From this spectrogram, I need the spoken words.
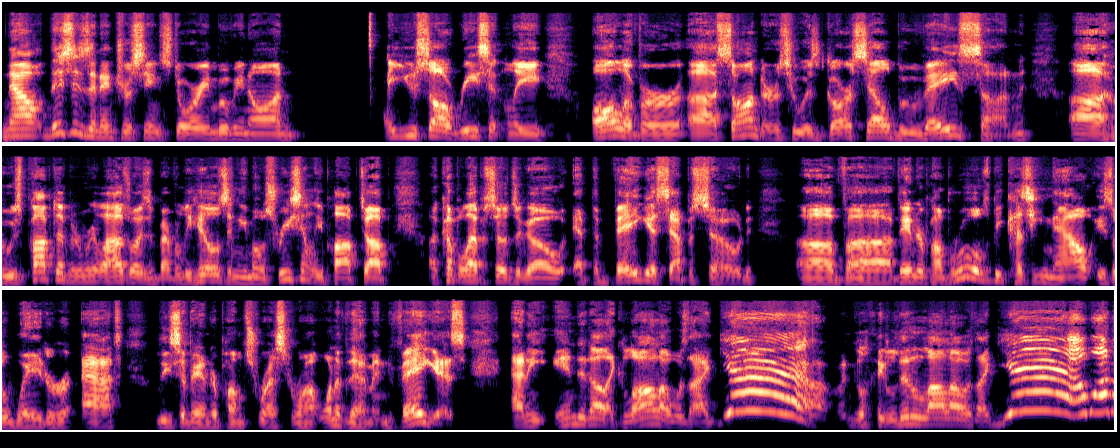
Now, this is an interesting story. Moving on you saw recently Oliver uh, Saunders, who is Garcelle Beauvais' son, uh, who's popped up in Real Housewives of Beverly Hills, and he most recently popped up a couple episodes ago at the Vegas episode of uh, Vanderpump Rules because he now is a waiter at Lisa Vanderpump's restaurant, one of them in Vegas, and he ended up like Lala was like, "Yeah," and like little Lala was like, "Yeah, I want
